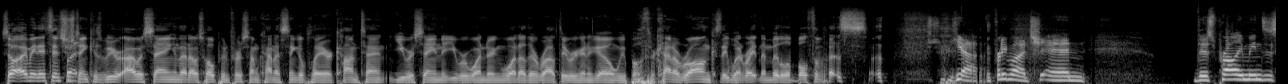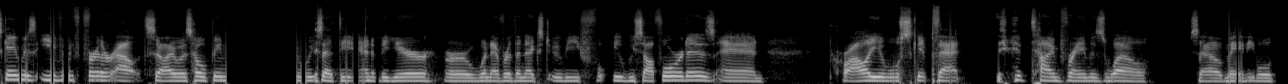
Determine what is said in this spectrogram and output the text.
So I mean, it's interesting because we were. I was saying that I was hoping for some kind of single player content. You were saying that you were wondering what other route they were going to go, and we both were kind of wrong because they went right in the middle of both of us. yeah, pretty much. And this probably means this game is even further out. So I was hoping we at the end of the year or whenever the next Ubi Ubisoft Forward is, and probably we'll skip that time frame as well. So maybe we'll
